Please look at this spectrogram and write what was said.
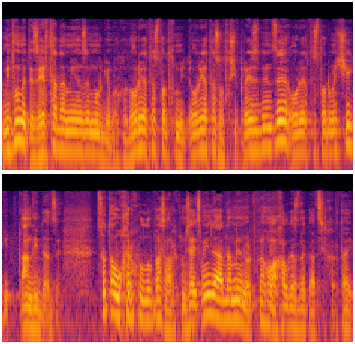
მით უმეტეს ერთ ადამიანზე მორგება თქო 2004 2004-ში პრეზიდენტზე 2012-ში კანდიდატზე. ცოტა უხერხულობას არ ქმნის. აი წმინდა ადამიანო თქვენ ხო ახალგაზრდა კაცი ხართ აი.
